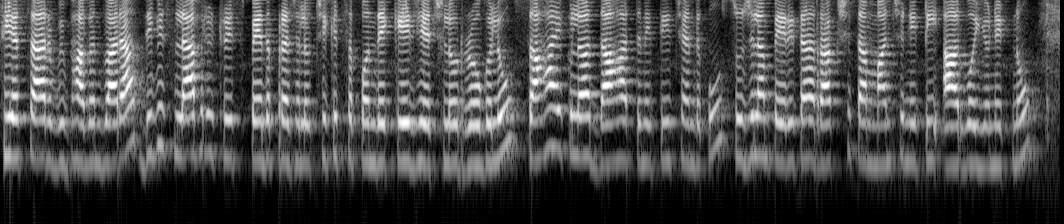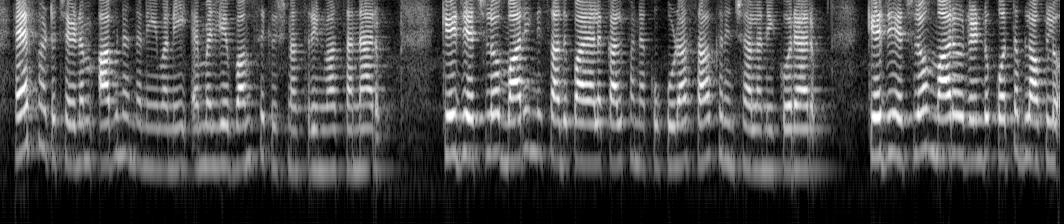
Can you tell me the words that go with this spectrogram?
సిఎస్ఆర్ విభాగం ద్వారా దివిస్ ల్యాబొరేటరీస్ పేద ప్రజలు చికిత్స పొందే కేజీహెచ్లో రోగులు సహాయకుల దాహార్తిని తీర్చేందుకు సుజలం పేరిట రక్షిత మంచినీటి ఆర్ఓ యూనిట్ను ఏర్పాటు చేయడం అభినందనీయమని ఎమ్మెల్యే వంశీకృష్ణ శ్రీనివాస్ అన్నారు. కేజీహెచ్లో మరిన్ని సదుపాయాల కల్పనకు కూడా సహకరించాలని కోరారు. కేజీహెచ్లో మరో రెండు కొత్త బ్లాకులు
